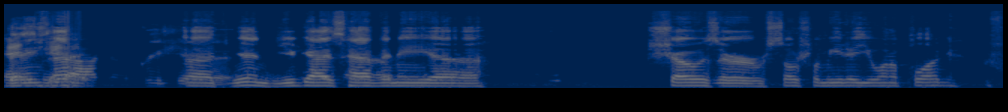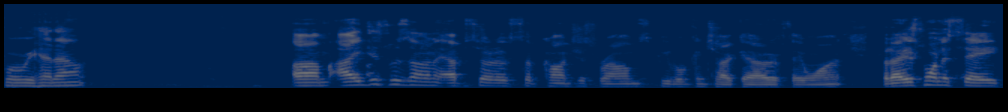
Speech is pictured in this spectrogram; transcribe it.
Thanks, Zac. Appreciate uh, it. Jin, do you guys have any uh, shows or social media you want to plug before we head out? Um, I just was on an episode of Subconscious Realms. People can check it out if they want. But I just want to say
